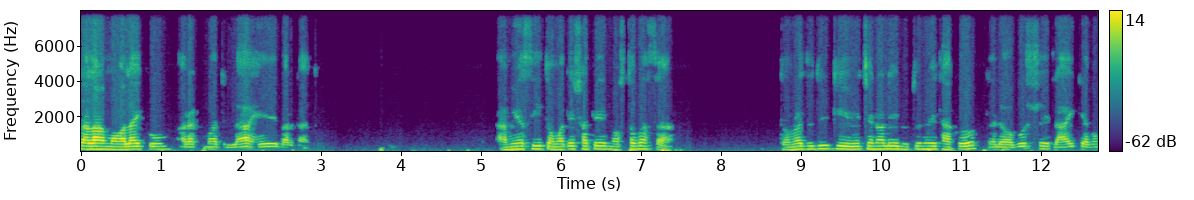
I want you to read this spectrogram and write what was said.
আসসালামু আলাইকুম রহমতুল্লাহ বারকাত আমি আছি তোমাদের সাথে মোস্তফা স্যার। তোমরা যদি কেউ চ্যানেলে নতুন হয়ে থাকো, তাহলে অবশ্যই লাইক এবং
